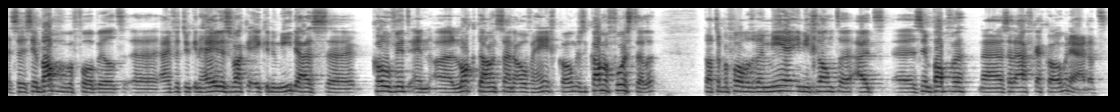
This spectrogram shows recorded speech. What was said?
Zimbabwe bijvoorbeeld, uh, hij heeft natuurlijk een hele zwakke economie. Daar is COVID en lockdowns zijn er overheen gekomen. Dus ik kan me voorstellen dat er bijvoorbeeld weer meer immigranten uit Zimbabwe naar Zuid-Afrika komen. Nou ja, dat,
